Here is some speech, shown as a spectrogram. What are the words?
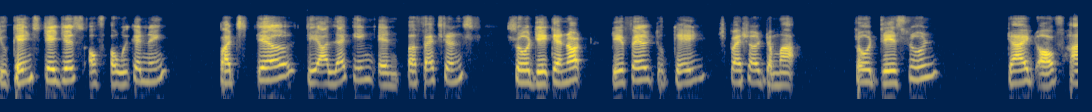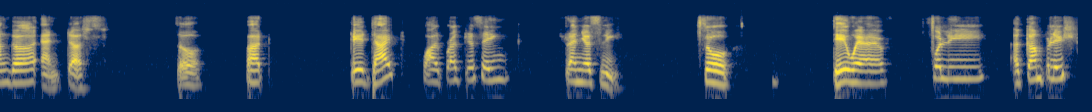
to gain stages of awakening, but still they are lacking in perfections, so they cannot, they fail to gain special Dhamma. So they soon died of hunger and thirst. So, but they died while practicing strenuously. So they were fully accomplished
